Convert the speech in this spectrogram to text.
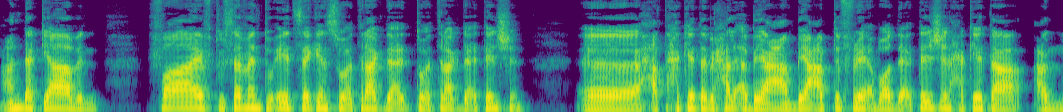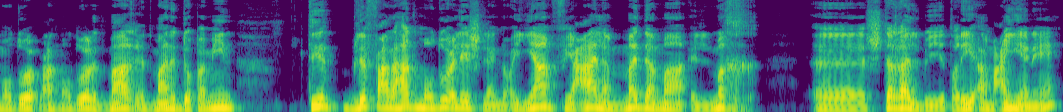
عندك يا من 5 to 7 to 8 seconds to attract the to attract the attention. أه حكيتها بحلقة بيع عن بيع بتفرق about the attention. حكيتها عن موضوع عن موضوع الدماغ إدمان الدوبامين. كثير بلف على هذا الموضوع. ليش؟ لأنه أيام في عالم مدى ما المخ أه اشتغل بطريقة معينة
